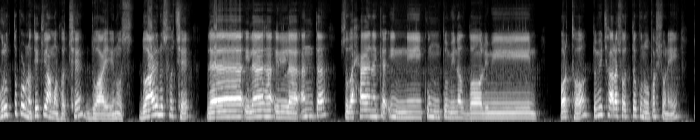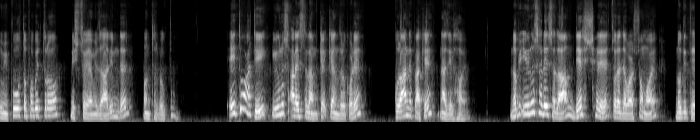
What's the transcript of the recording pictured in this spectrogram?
গুরুত্বপূর্ণ তৃতীয় আমল হচ্ছে দোয়া ইউনুস। দোয়া ইউনুস হচ্ছে, লা ইলাহা ইল্লা অর্থ, তুমি ছাড়া সত্য কোনো উপাস্য নেই। তুমি পুত পবিত্র, নিশ্চয় আমি জালিমদের অন্তর্ভুক্ত। এই দোয়াটি ইউনুস আলাইসাল্লামকে কেন্দ্র করে কোরআনে পাকে নাজিল হয়। নবী ইউনুস আলাইসাল্লাম দেশ ছেড়ে চলে যাওয়ার সময় নদীতে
